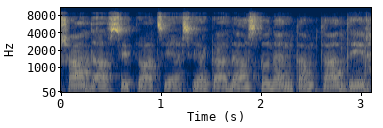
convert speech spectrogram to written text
šādās situācijās, ja gādās studentam, tad ir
